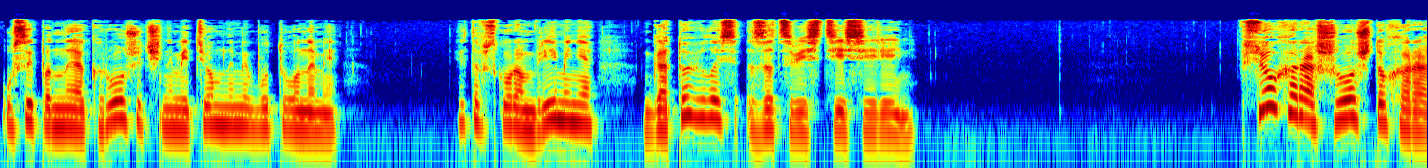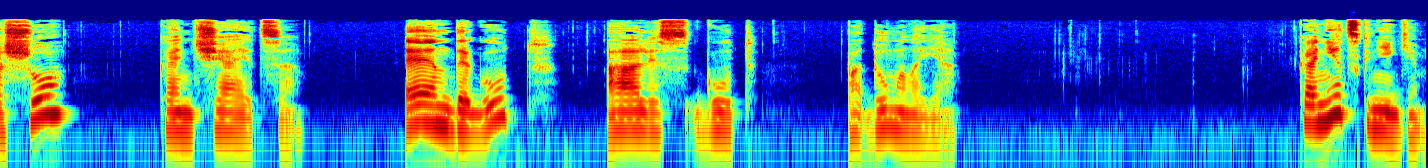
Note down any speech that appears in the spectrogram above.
усыпанные крошечными темными бутонами. Это в скором времени готовилась зацвести сирень. «Все хорошо, что хорошо, кончается. Энде гуд Алис Гуд, подумала я. Конец книги.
